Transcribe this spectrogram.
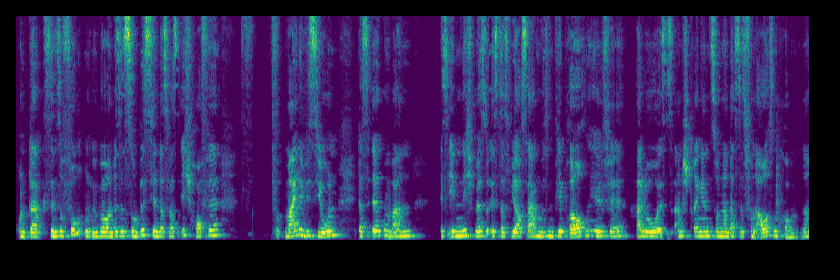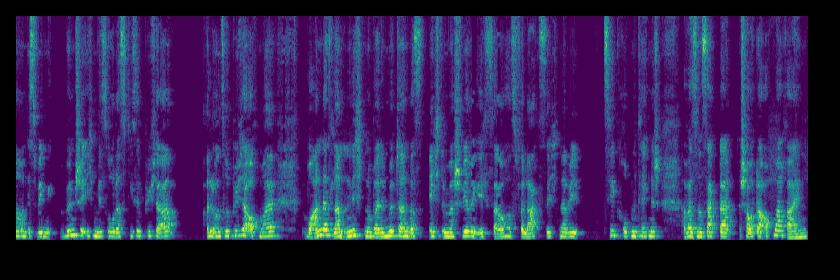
und da sind so Funken über und das ist so ein bisschen das, was ich hoffe, meine Vision, dass irgendwann es eben nicht mehr so ist, dass wir auch sagen müssen, wir brauchen Hilfe, hallo, es ist anstrengend, sondern dass das von außen kommt. Ne? Und deswegen wünsche ich mir so, dass diese Bücher, alle unsere Bücher auch mal woanders landen, nicht nur bei den Müttern, was echt immer schwierig ist, auch aus Verlagssicht, ne? wie zielgruppentechnisch, aber dass man sagt, da schaut da auch mal rein,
